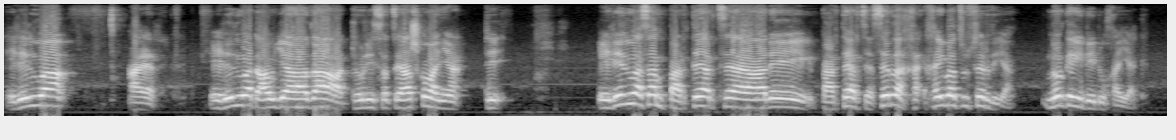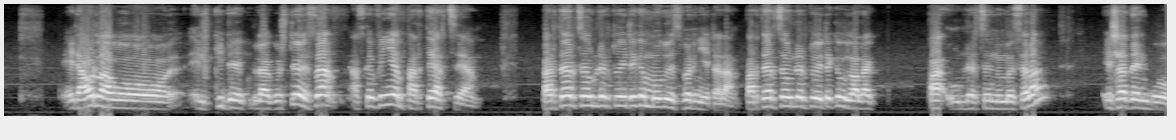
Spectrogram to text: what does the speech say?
Eredua, a ber, eredua eta hau da teorizatzea asko, baina te, eredua zan parte hartzeare, parte hartzea, zer da, jai batzu zer dira? Nork egite jaiak? Era hor dago elkite la kuestio, ez da? Azken finean parte hartzea. Parte hartzea ulertu daiteke modu ezberdinetara. Parte hartzea ulertu daiteke udalak pa, ulertzen du bezala. Esaten du,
